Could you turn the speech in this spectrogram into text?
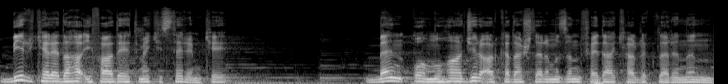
bir kere daha ifade etmek isterim ki, ben o muhacir arkadaşlarımızın fedakarlıklarının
